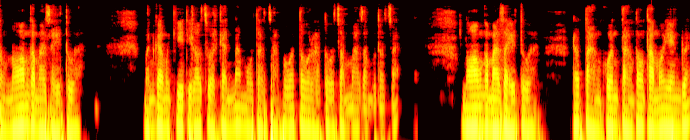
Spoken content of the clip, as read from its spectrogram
ต้องน้อมเข้ามาใส่ตัวเหมือนกับเมื่อกี้ที่เราสวดกันนะโมตัสสะพระวะโตระโตสัมมาสัมพุทธัสสะน้อมเข้ามาใส่ตัว แล้วต่างคนต่างต้องทำเอาเองด้วย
